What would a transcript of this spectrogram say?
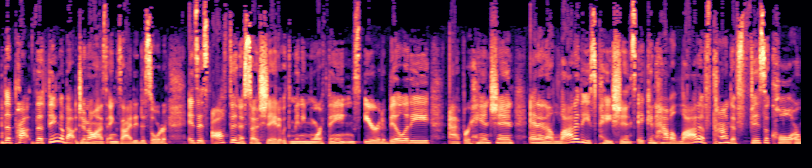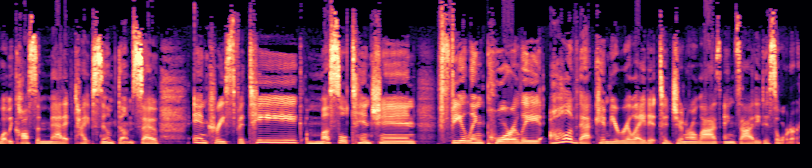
The pro- the thing about generalized anxiety disorder is it's often associated with many more things irritability apprehension and in a lot of these patients it can have a lot of kind of physical or what we call somatic type symptoms. So increased fatigue, muscle tension, feeling poorly, all of that can be related to generalized anxiety disorder.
